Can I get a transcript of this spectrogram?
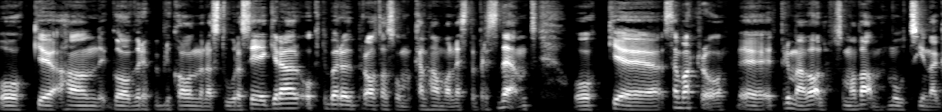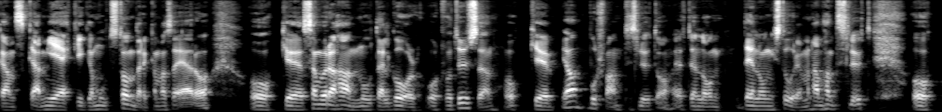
Och eh, han gav republikanerna stora segrar och det började pratas om, kan han vara nästa president? Och sen vart det då ett primärval som han vann mot sina ganska mjäkiga motståndare kan man säga då. Och sen var det han mot Al Gore år 2000 och ja, Bush vann till slut då efter en lång, det är en lång historia, men han vann till slut. Och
